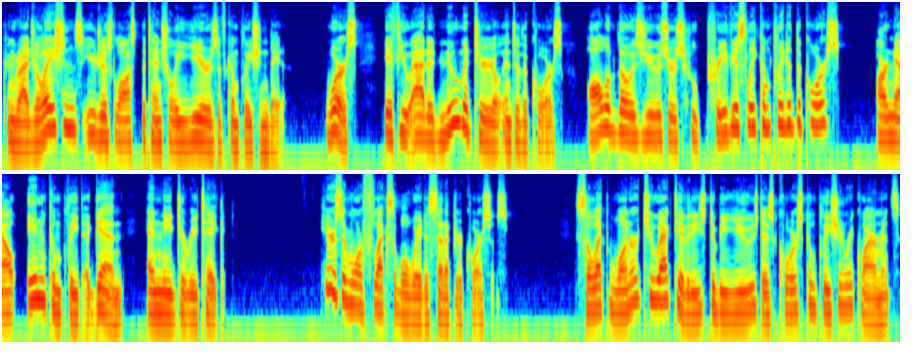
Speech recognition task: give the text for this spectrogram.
Congratulations, you just lost potentially years of completion data. Worse, if you added new material into the course, all of those users who previously completed the course are now incomplete again and need to retake it. Here's a more flexible way to set up your courses. Select one or two activities to be used as course completion requirements,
